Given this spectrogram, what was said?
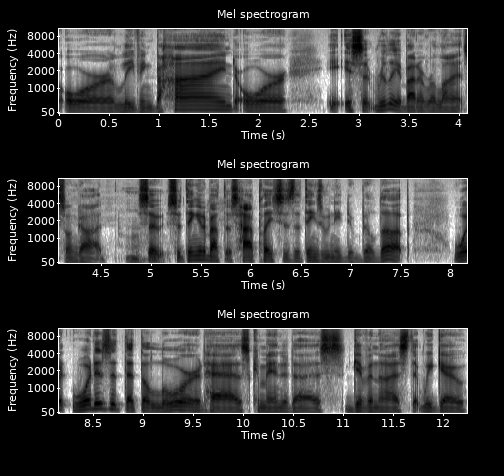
or leaving behind or it's really about a reliance on God. Mm-hmm. So so thinking about those high places, the things we need to build up, what what is it that the Lord has commanded us, given us that we go,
